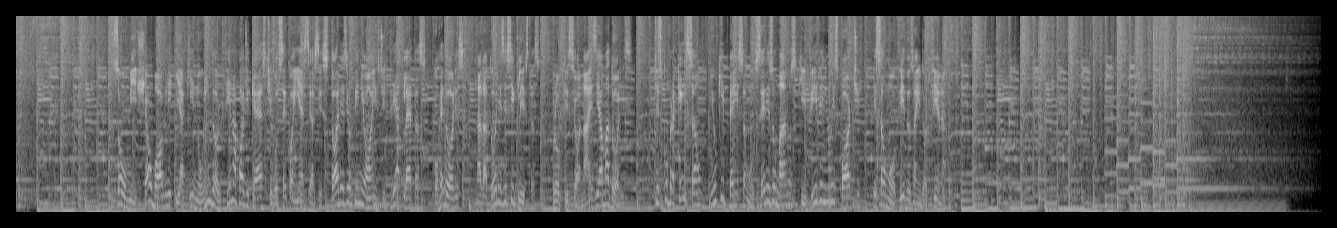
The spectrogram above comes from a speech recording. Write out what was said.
Sou Michel Bogli e aqui no Endorfina Podcast você conhece as histórias e opiniões de triatletas, corredores, nadadores e ciclistas, profissionais e amadores. Descubra quem são e o que pensam os seres humanos que vivem o esporte e são movidos à endorfina.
